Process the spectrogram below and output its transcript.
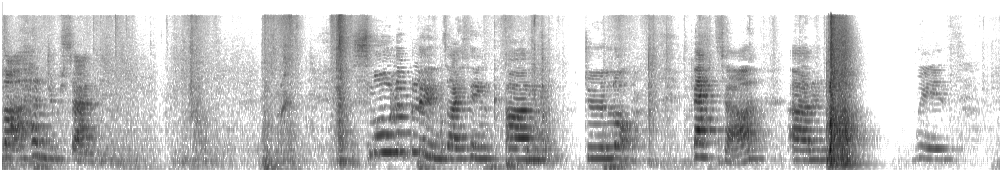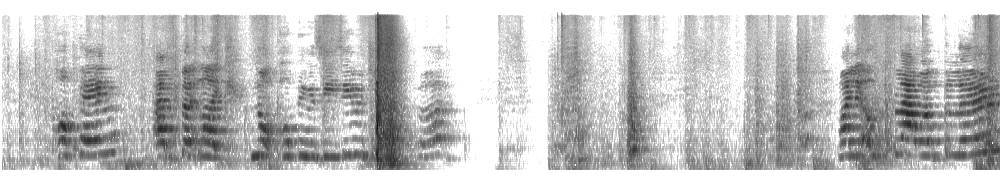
Like 100% smaller balloons I think um do a lot better um with popping but like not popping as easy with my little flower balloon.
